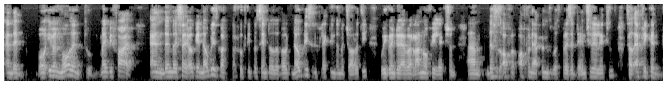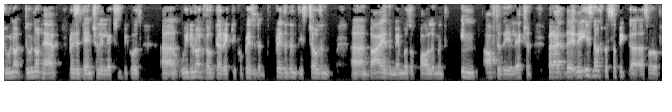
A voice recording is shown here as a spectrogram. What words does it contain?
and they or even more than two, maybe five. And then they say, okay, nobody's got 50% of the vote. Nobody's reflecting the majority. We're going to have a runoff election. Um, this is often, often happens with presidential elections. South Africa do not do not have presidential elections because uh, we do not vote directly for president. President is chosen uh, by the members of parliament in after the election. But I, there, there is no specific uh, sort of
